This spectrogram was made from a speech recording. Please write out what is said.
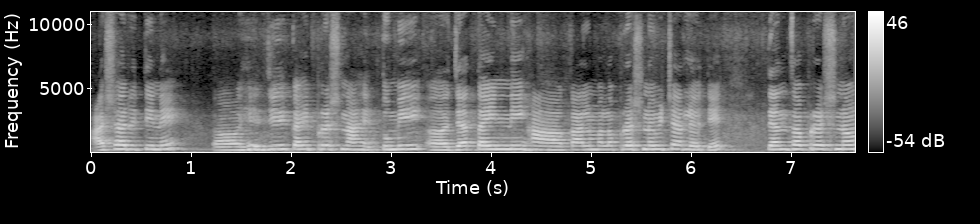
अशा रीतीने हे जे काही प्रश्न आहेत तुम्ही ज्या ताईंनी हा काल मला प्रश्न विचारले होते त्यांचा प्रश्न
